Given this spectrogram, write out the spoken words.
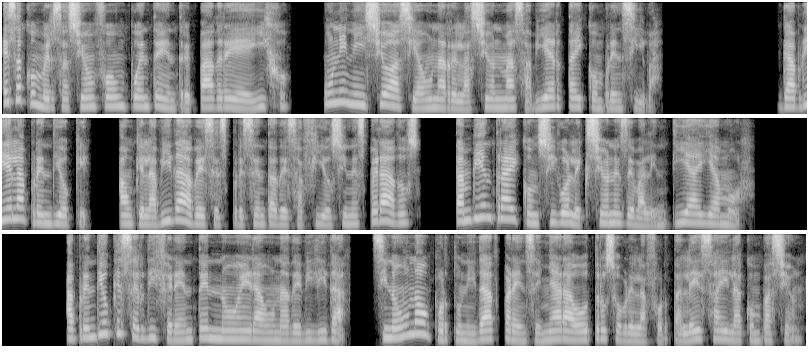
Esa conversación fue un puente entre padre e hijo, un inicio hacia una relación más abierta y comprensiva. Gabriel aprendió que, aunque la vida a veces presenta desafíos inesperados, también trae consigo lecciones de valentía y amor. Aprendió que ser diferente no era una debilidad, sino una oportunidad para enseñar a otros sobre la fortaleza y la compasión.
